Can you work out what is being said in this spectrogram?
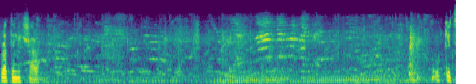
प्राथमिक शाळा. ओकेच.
